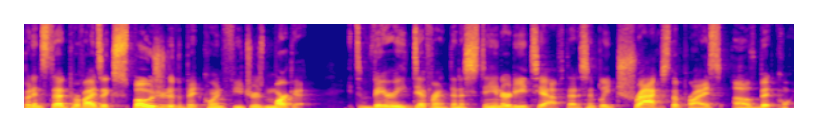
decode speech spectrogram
but instead provides exposure to the Bitcoin futures market. It's very different than a standard ETF that simply tracks the price of Bitcoin.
